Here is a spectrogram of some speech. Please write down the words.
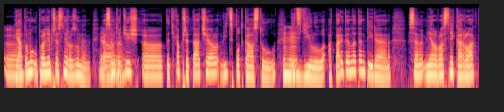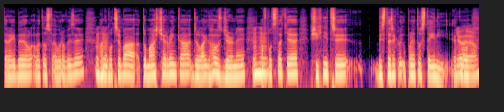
Uh, Já tomu úplně přesně rozumím. Jo, Já jsem totiž uh, teďka přetáčel víc podcastů, mm-hmm. víc dílů a tady tenhle ten týden jsem měl vlastně Karla, který byl letos v Eurovizi, mm-hmm. anebo třeba Tomáš Červinka, The Lighthouse Journey mm-hmm. a v mhm. podstatě všichni tři byste řekli úplně to stejný. Jako, jo, jo.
